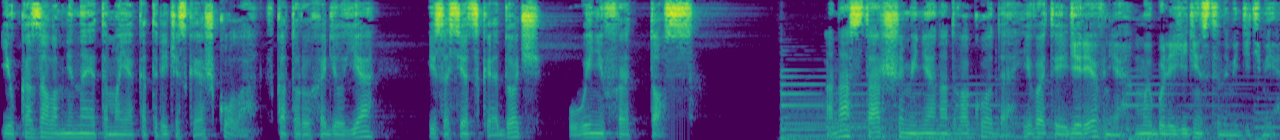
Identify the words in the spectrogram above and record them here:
И указала мне на это моя католическая школа, в которую ходил я – и соседская дочь Уинифред Тосс. Она старше меня на два года, и в этой деревне мы были единственными детьми.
